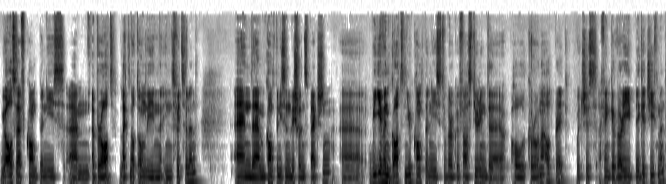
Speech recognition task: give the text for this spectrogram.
We also have companies um, abroad, like not only in, in Switzerland, and um, companies in visual inspection. Uh, we even got new companies to work with us during the whole Corona outbreak, which is, I think, a very big achievement.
